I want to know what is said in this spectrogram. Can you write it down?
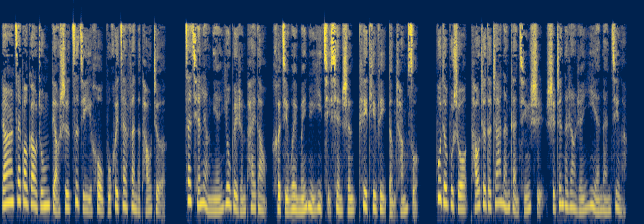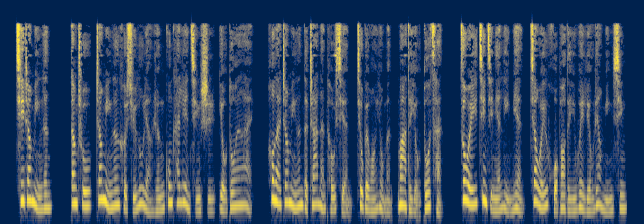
然而，在报告中表示自己以后不会再犯的陶喆，在前两年又被人拍到和几位美女一起现身 KTV 等场所。不得不说，陶喆的渣男感情史是真的让人一言难尽啊！七张明恩，当初张明恩和徐璐两人公开恋情时有多恩爱，后来张明恩的渣男头衔就被网友们骂得有多惨。作为近几年里面较为火爆的一位流量明星，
